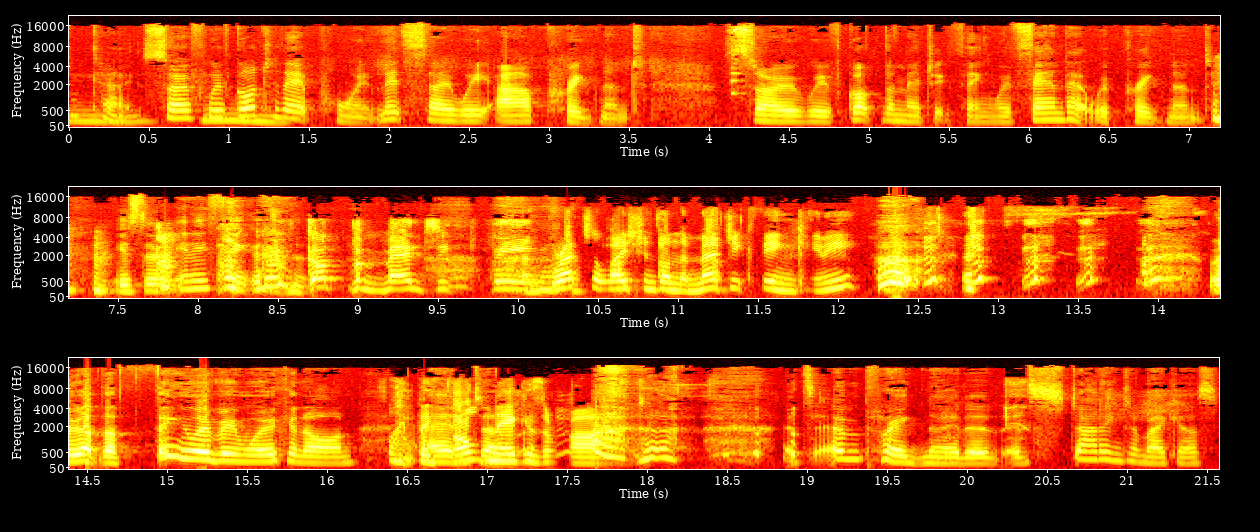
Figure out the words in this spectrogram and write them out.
Okay, so if we've got to that point, let's say we are pregnant. So we've got the magic thing. We've found out we're pregnant. Is there anything? We've got the magic thing. Congratulations on the magic thing, Kimmy. we've got the thing we've been working on. It's Like the And, golden uh, egg has arrived. It's impregnated. It's starting to make us.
